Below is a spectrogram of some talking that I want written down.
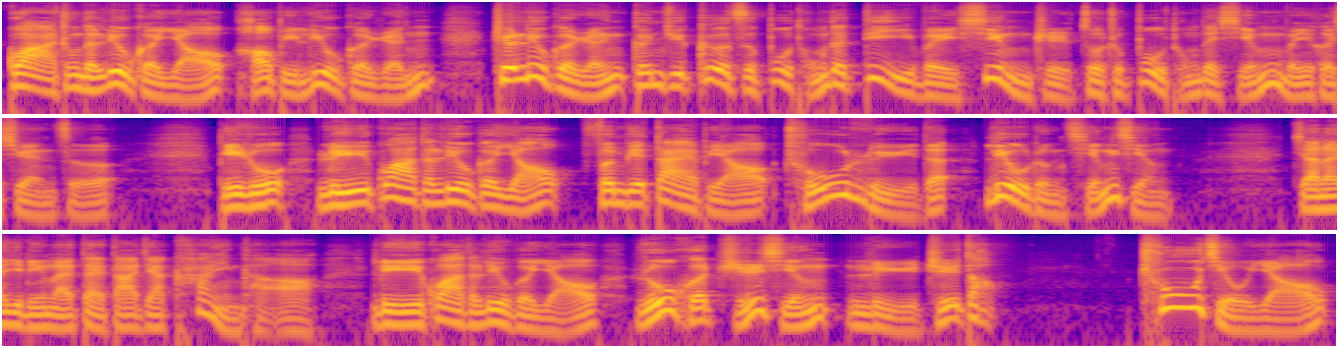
卦中的六个爻好比六个人，这六个人根据各自不同的地位、性质，做出不同的行为和选择。比如履卦的六个爻，分别代表处履的六种情形。江南一林来带大家看一看啊，履卦的六个爻如何执行履之道。初九爻，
